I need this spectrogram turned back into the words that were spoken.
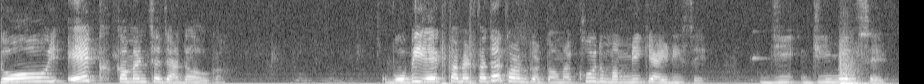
दो, एक कमेंट से ज़्यादा होगा। वो भी एक कमेंट पता है कौन करता हूँ? मैं खुद मम्मी की आईडी से जी जीमेल से।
